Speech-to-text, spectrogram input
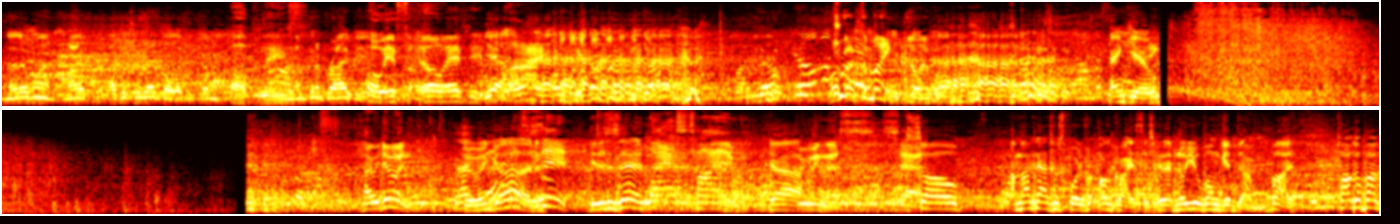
Another one. I'll, I'll get you a Red Bull if you come on. Oh, please. I'm going to bribe you. Oh, if oh, if Yeah. Drop the mic. No, I won't. Thank you. How we doing? Doing good. This is it. This is it. Last time Yeah. doing this. Sad. So, I'm not gonna ask for spoilers on Crisis because I know you won't give them. But talk about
